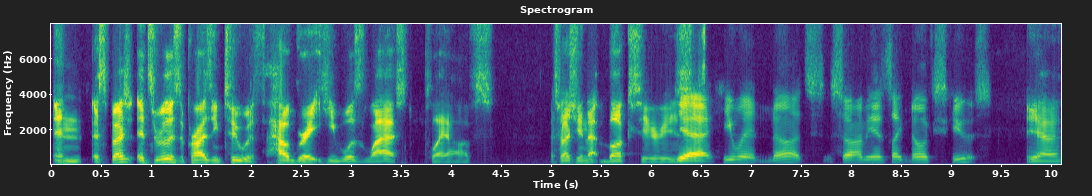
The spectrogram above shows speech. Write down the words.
And especially, it's really surprising too with how great he was last playoffs, especially in that Buck series. Yeah, he went nuts. So I mean, it's like no excuse. Yeah.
